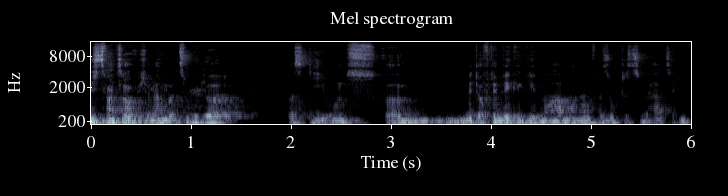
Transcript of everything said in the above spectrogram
Nicht zwangsläufig. Und dann haben wir zugehört, was die uns ähm, mit auf den Weg gegeben haben und haben versucht, es zu beherzigen.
